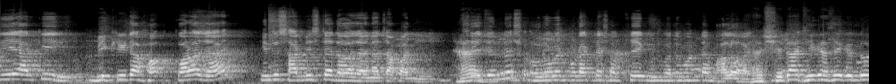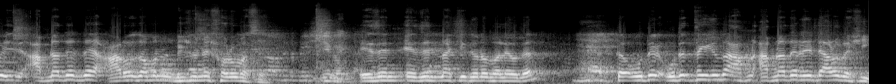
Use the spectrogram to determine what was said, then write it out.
দিয়ে আর কি বিক্রিটা করা যায় কিন্তু সার্ভিসটা দেওয়া যায় না চাপা দিয়ে। হ্যাঁ। সেই জন্য শোরুমের প্রোডাক্টটা সবচেয়ে গুণগত মানটা ভালো হয়। হ্যাঁ সেটা ঠিক আছে কিন্তু আপনাদের আরও যেমন ভীষণের শোরুম আছে। জি ভাই। এজেন্ট এজেন্ট না কি যেন বলে ওদের? তো ওদের ওদের থেকে কিন্তু আপনাদের রেট আরও বেশি।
